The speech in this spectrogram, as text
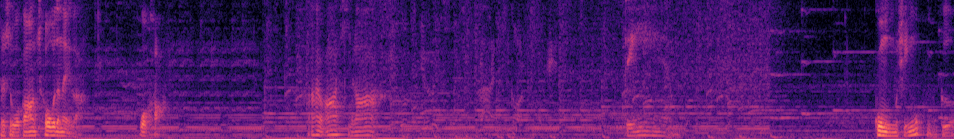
这是我刚刚抽的那个，我靠！他还有阿提拉，damn！拱形虎哥，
